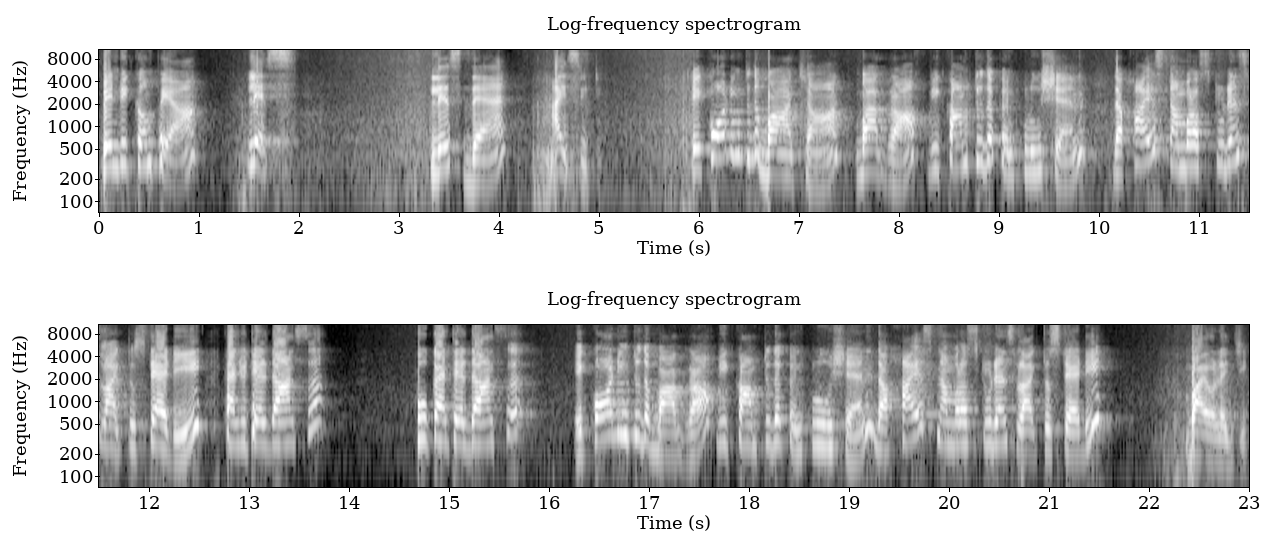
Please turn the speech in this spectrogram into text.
when we compare less, less than ICT. According to the bar chart, bar graph, we come to the conclusion the highest number of students like to study. Can you tell the answer? Who can tell the answer? According to the bar graph, we come to the conclusion the highest number of students like to study biology.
